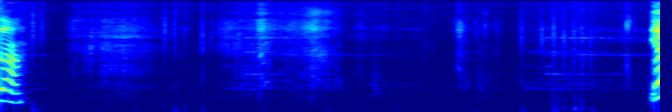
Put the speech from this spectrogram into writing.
buradan. Ya!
